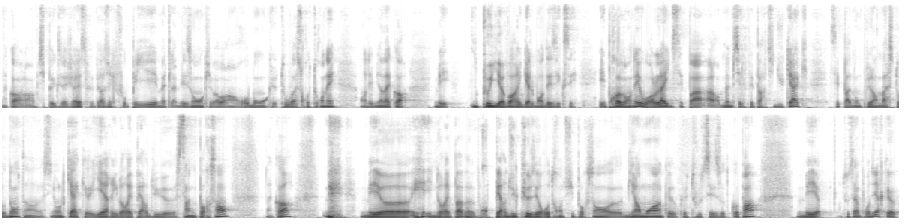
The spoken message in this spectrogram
D'accord? Alors un petit peu exagéré, ça veut pas dire qu'il faut payer, mettre la maison, qu'il va y avoir un rebond, que tout va se retourner. On est bien d'accord. Mais il peut y avoir également des excès. Et preuve en est, Worldline, c'est pas, alors même si elle fait partie du CAC, c'est pas non plus un mastodonte. Hein. Sinon, le CAC hier, il aurait perdu 5%, euh, d'accord, mais, euh, il n'aurait pas euh, perdu que 0,38%, bien moins que, tous ses autres copains. Mais tout ça pour dire que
